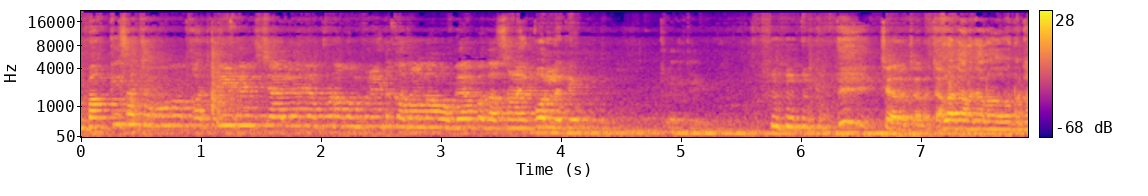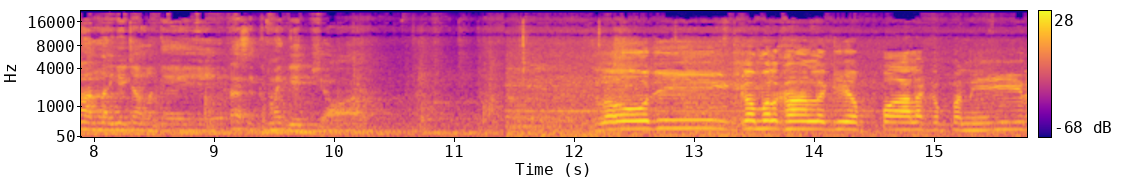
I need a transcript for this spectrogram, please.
ਬਾਕੀ ਸੱਚ ਹੁਣ 30 ਡੇਜ਼ ਚੈਲੰਜ ਆਪਣਾ ਕੰਪਲੀਟ ਕਦੋਂ ਦਾ ਹੋ ਗਿਆ ਆਪਾਂ ਦੱਸਣਾ ਹੀ ਭੁੱਲ ਗਏ। ਚਲੋ ਚਲੋ ਚਲੋ ਚਲੋ। ਚਲੋ ਦੁਕਾਨ ਲਾਈਏ ਚੱਲ ਗਏ। ਪੈਸੇ ਕਮਾਈਏ ਚਾਰ। ਲਓ ਜੀ ਕਮਲ ਖਾਨ ਲੱਗੀ ਆ ਪਾਲਕ ਪਨੀਰ।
